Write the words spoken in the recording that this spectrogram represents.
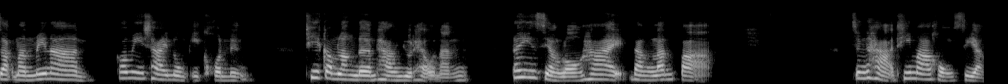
จากนั้นไม่นานก็มีชายหนุ่มอีกคนหนึ่ง ที่กำลังเดินทางอยู่แถวนั้น ได้ยินเสียงร้องไห้ดังลั่นป่า จึงหาที่มาของเสียง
